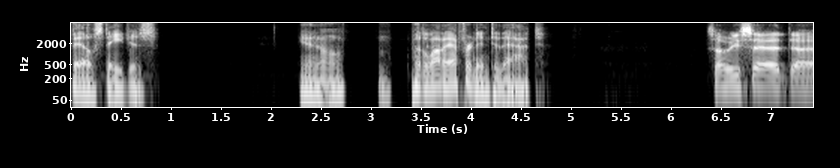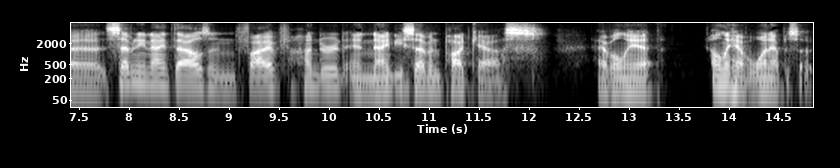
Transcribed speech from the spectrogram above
fail stages. You know, put a lot of effort into that. So he said uh, 79,597 podcasts have only only have one episode.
